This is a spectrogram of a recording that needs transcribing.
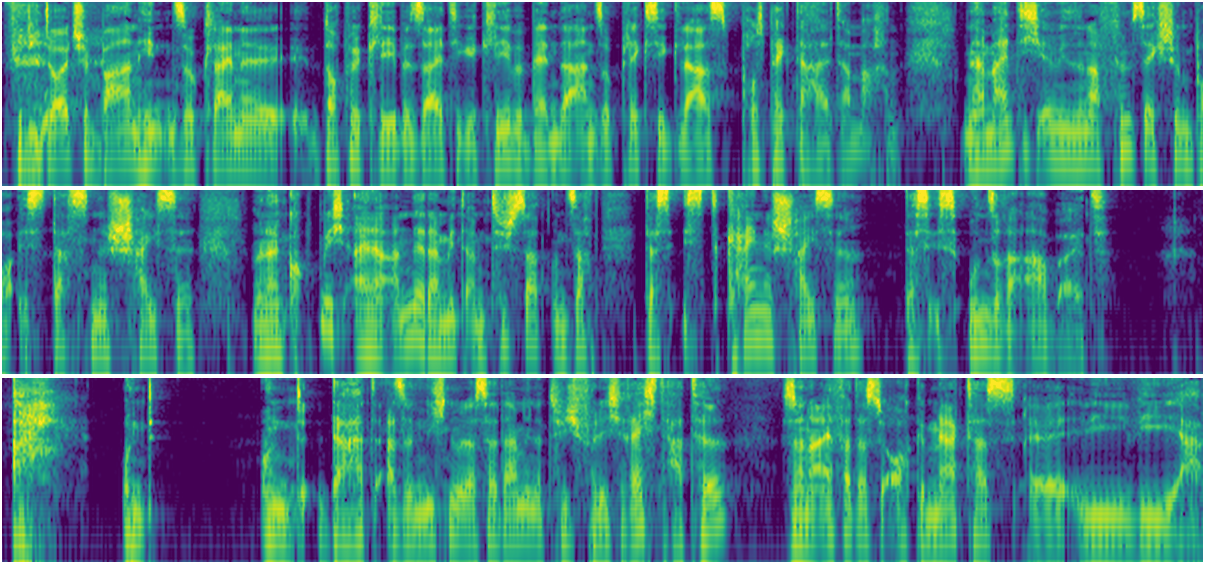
für die Deutsche Bahn hinten so kleine doppelklebeseitige Klebebänder an so Plexiglas-Prospektehalter machen. Und dann meinte ich irgendwie so nach fünf, sechs Stunden, boah, ist das eine Scheiße. Und dann guckt mich einer an, der da mit am Tisch satt und sagt, das ist keine Scheiße, das ist unsere Arbeit. Ach. Und, und da hat, also nicht nur, dass er damit natürlich völlig recht hatte, sondern einfach, dass du auch gemerkt hast, äh, wie, wie, ja,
